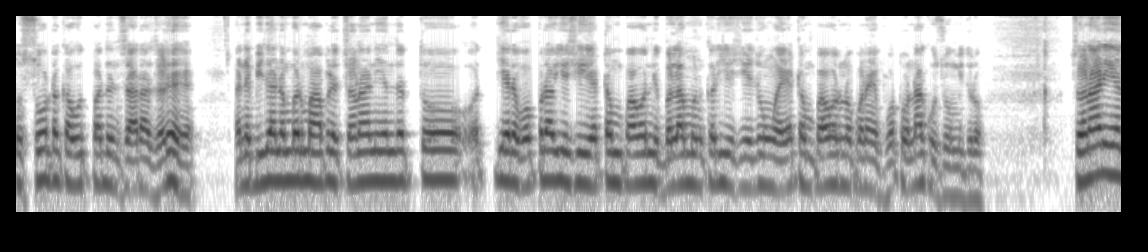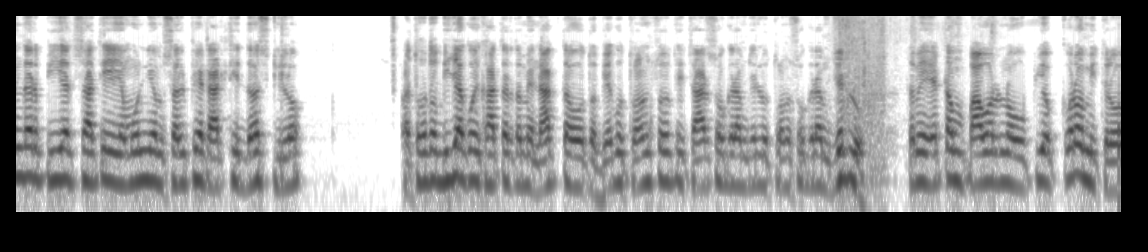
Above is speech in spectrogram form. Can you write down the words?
તો સો ટકા ઉત્પાદન સારા જડે છે. અને બીજા નંબરમાં આપણે ચણાની અંદર તો અત્યારે વપરાવીએ છીએ એટમ પાવરની ભલામણ કરીએ છીએ. જો હું આ એટમ પાવરનો પણ અહીં ફોટો નાખું છું મિત્રો. ચણાની અંદર પીએચ સાથે એમોનિયમ સલ્ફેટ આઠથી દસ કિલો. અથવા તો બીજા કોઈ ખાતર તમે નાખતા હો તો ભેગું ત્રણસોથી ચારસો ગ્રામ જેટલું, ત્રણસો ગ્રામ જેટલું તમે એટમ પાવરનો ઉપયોગ કરો મિત્રો.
